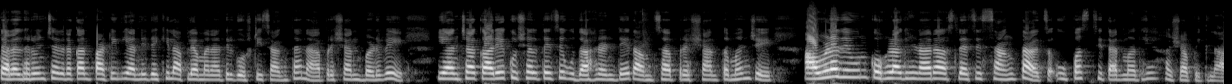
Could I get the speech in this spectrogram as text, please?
त्याला धरून चंद्रकांत पाटील यांनी देखील आपल्या मनातील गोष्टी सांगताना प्रशांत बडवे यांच्या कार्यकुशलतेचे उदाहरण देत आमचा प्रशांत म्हणजे आवळा देऊन कोहळा घेणारा असल्याचे सांगताच उपस्थितांमध्ये हशा पिकला.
